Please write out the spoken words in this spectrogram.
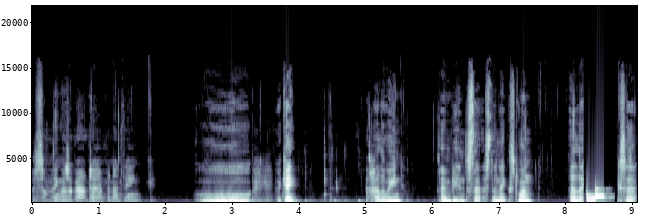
Something was about to happen, I think. Oh. Okay. Halloween. Ambience, that's the next one. Alexa,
